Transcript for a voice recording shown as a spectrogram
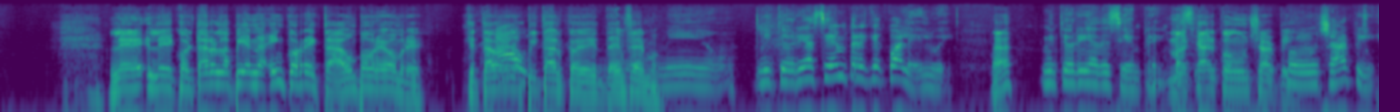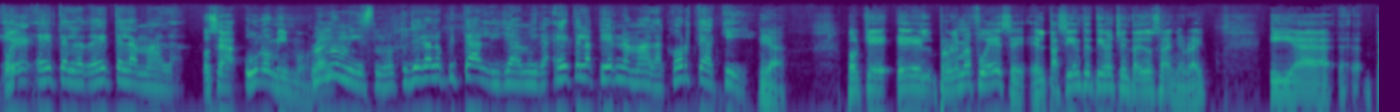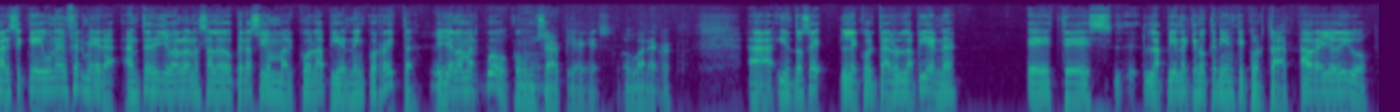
le, le cortaron la pierna incorrecta a un pobre hombre que estaba en el hospital eh, enfermo. Mío. Mi teoría siempre, que, ¿cuál es, Luis? ¿Ah? Mi teoría de siempre. Marcar con un Sharpie. Con un Sharpie. Pues- E- Esta es la, esta es la mala. O sea, uno mismo, right? Uno mismo. Tú llegas al hospital y ya, mira, esta es la pierna mala, corte aquí. Yeah. Porque el problema fue ese. El paciente tiene 82 años, right? Y eh, parece que una enfermera, antes de llevarlo a la sala de operación, marcó la pierna incorrecta. Ella la marcó con un Sharpie, I guess, o whatever. Ah, y entonces le cortaron la pierna, este, la pierna que no tenían que cortar. Ahora yo digo,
